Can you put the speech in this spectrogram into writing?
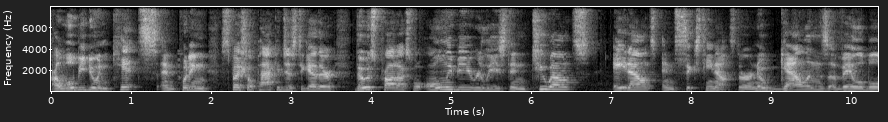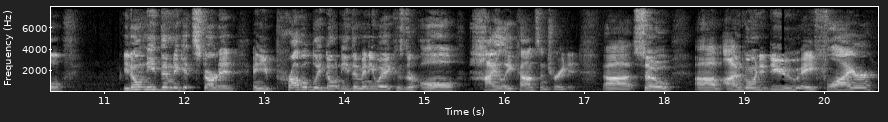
I will be doing kits and putting special packages together. Those products will only be released in two ounce 8 ounce, and 16 ounce. There are no gallons available. You don't need them to get started, and you probably don't need them anyway because they're all highly concentrated. Uh, so um, I'm going to do a flyer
